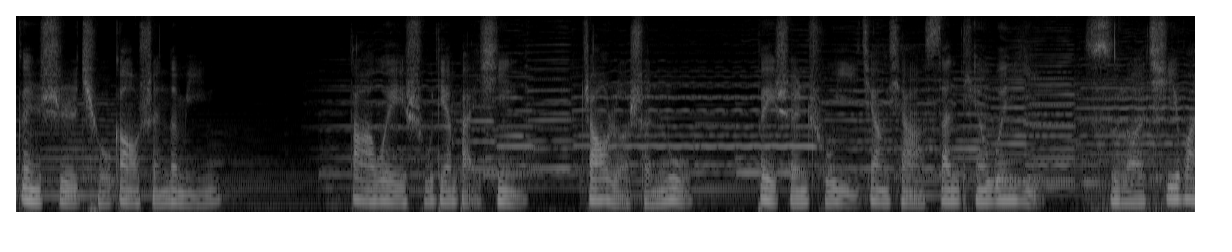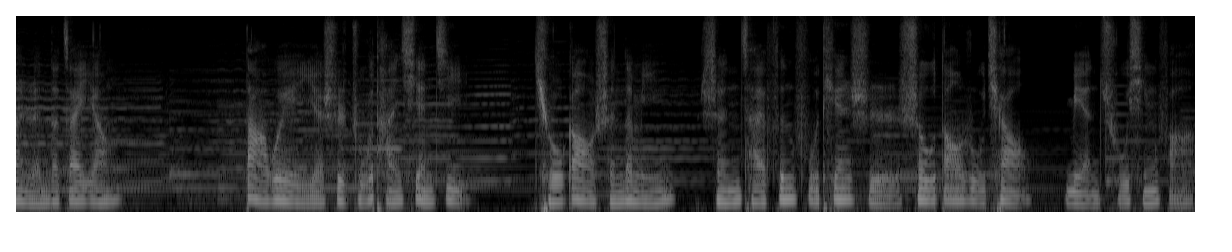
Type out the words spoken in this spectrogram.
更是求告神的名。大卫数点百姓。招惹神怒，被神处以降下三天瘟疫，死了七万人的灾殃。大卫也是逐坛献祭，求告神的名，神才吩咐天使收刀入鞘，免除刑罚。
